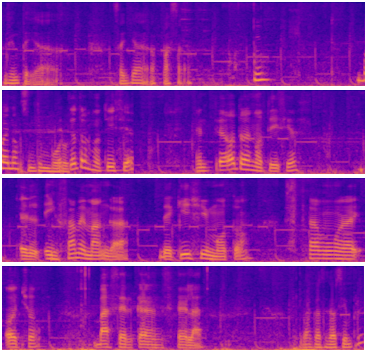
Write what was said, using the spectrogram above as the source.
se siente ya... O sea, ya ha pasado. Mm. Bueno, Se siente un Boruto. entre otras noticias, entre otras noticias, el infame manga de Kishimoto, Samurai 8, va a ser cancelado. ¿Va a cancelar siempre?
